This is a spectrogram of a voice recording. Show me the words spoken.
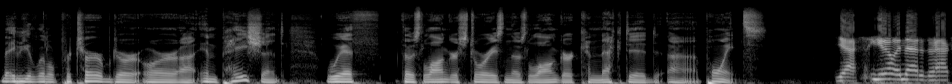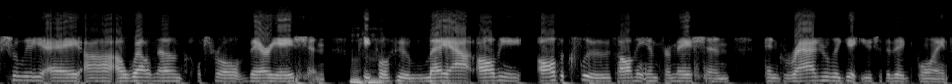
maybe a little perturbed or or uh, impatient with those longer stories and those longer connected uh, points. Yes, you know, and that is actually a uh, a well-known cultural variation. People who lay out all the all the clues, all the information, and gradually get you to the big point,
